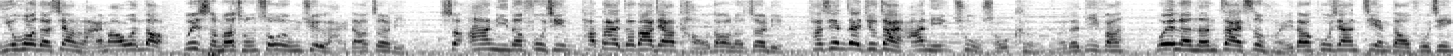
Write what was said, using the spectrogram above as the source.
疑惑地向莱妈问道：“为什么从收容区来到这里？”是安妮的父亲，他带着大家逃到了这里。他现在就在安妮触手可得的地方。为了能再次回到故乡见到父亲，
